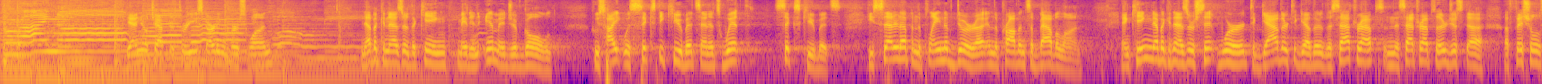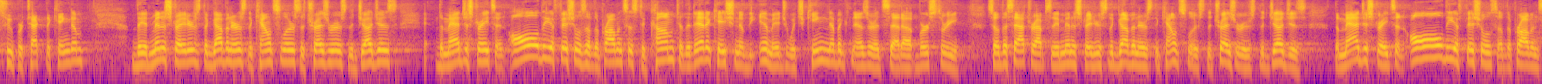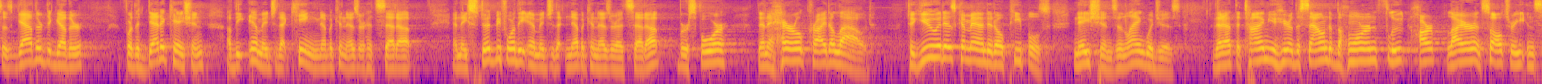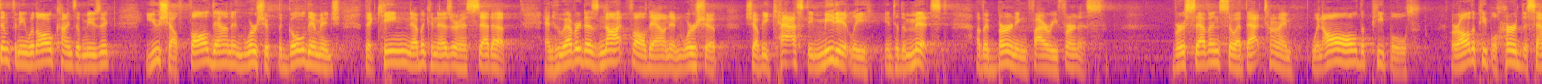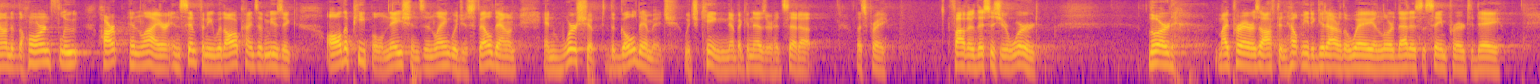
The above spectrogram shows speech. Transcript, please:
For I know Daniel chapter 3, starting in verse 1. Nebuchadnezzar the king made an image of gold, whose height was 60 cubits and its width 6 cubits. He set it up in the plain of Dura in the province of Babylon. And King Nebuchadnezzar sent word to gather together the satraps, and the satraps, they're just uh, officials who protect the kingdom, the administrators, the governors, the counselors, the treasurers, the judges, the magistrates, and all the officials of the provinces to come to the dedication of the image which King Nebuchadnezzar had set up. Verse 3. So the satraps, the administrators, the governors, the counselors, the treasurers, the judges, the magistrates, and all the officials of the provinces gathered together for the dedication of the image that King Nebuchadnezzar had set up. And they stood before the image that Nebuchadnezzar had set up. Verse 4 Then a herald cried aloud, To you it is commanded, O peoples, nations, and languages, that at the time you hear the sound of the horn, flute, harp, lyre, and psaltery in symphony with all kinds of music, you shall fall down and worship the gold image that King Nebuchadnezzar has set up. And whoever does not fall down and worship shall be cast immediately into the midst of a burning fiery furnace. Verse 7 So at that time, when all the peoples, or all the people heard the sound of the horn, flute, harp, and lyre in symphony with all kinds of music, all the people, nations, and languages fell down and worshiped the gold image which King Nebuchadnezzar had set up. Let's pray. Father, this is your word. Lord, my prayer is often help me to get out of the way, and Lord, that is the same prayer today.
